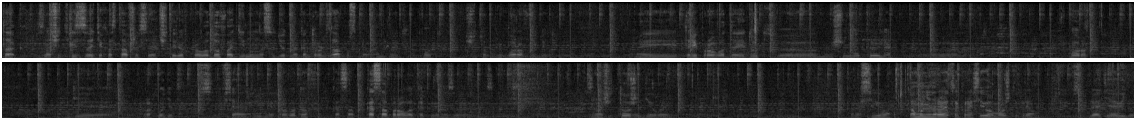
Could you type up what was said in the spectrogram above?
Так, значит, из этих оставшихся четырех проводов один у нас идет на контроль запуска, он будет под щиток приборов идет. И три провода идут, э, мы еще не открыли, э, в короб, где проходит вся линия проводов, коса, косопровод, как ее называют. Значит, тоже делаем красиво. Кому не нравится красиво, можете прям цеплять, я видел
